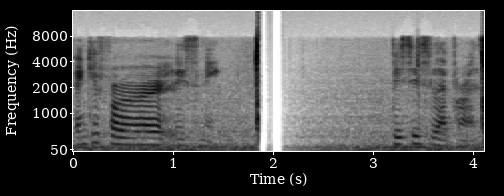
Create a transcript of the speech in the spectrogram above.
Thank you for listening. This is reference.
